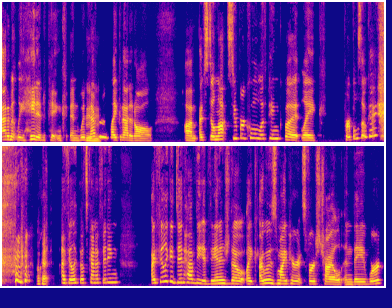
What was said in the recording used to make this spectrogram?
adamantly hated pink and would Mhm. never like that at all. Um, I'm still not super cool with pink, but like purple's okay. okay I feel like that's kind of fitting. I feel like it did have the advantage though. Like I was my parents' first child and they were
